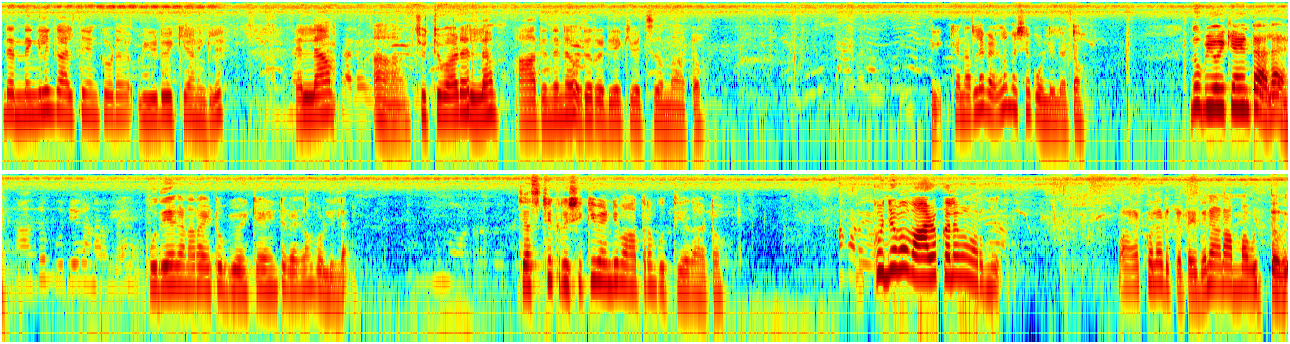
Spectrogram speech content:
ഇതെന്തെങ്കിലും കാലത്ത് ഞങ്ങൾക്ക് ഇവിടെ വീട് വെക്കുകയാണെങ്കിൽ എല്ലാം ആ ചുറ്റുപാടെല്ലാം ആദ്യം തന്നെ അവർ റെഡിയാക്കി വെച്ച് തന്നാ കേട്ടോ കിണറിലെ വെള്ളം പക്ഷേ കൊള്ളില്ല കേട്ടോ ഇത് ഉപയോഗിക്കാനായിട്ടാ അല്ലേ? പുതിയ കിണറായിട്ട് ഉപയോഗിക്കാനായിട്ട് വെള്ളം കൊള്ളില്ല. ജസ്റ്റ് കൃഷിക്ക് വേണ്ടി മാത്രം കുത്തിയതാ കേട്ടോ കുഞ്ഞമ്മ വാഴക്കൊല മറന്നു. വാഴക്കൊല എടുക്കട്ടെ ഇതിനാണ് അമ്മ വിട്ടത്.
